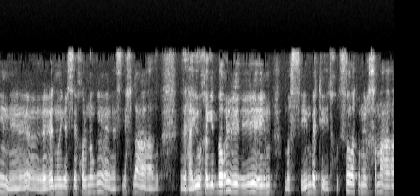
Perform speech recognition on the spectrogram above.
ממנו יסך כל נוגס יחדיו, והיו כגיבורים, בוסים ביתית חוצות במלחמה,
